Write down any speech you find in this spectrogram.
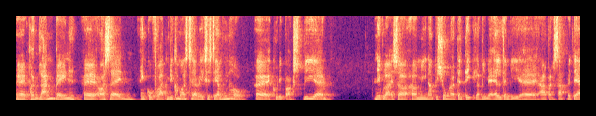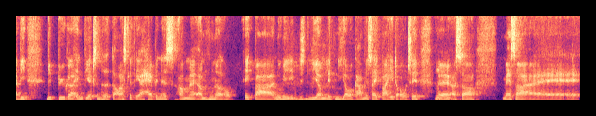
øh, på den lange bane øh, også er en, en god forretning. Vi kommer også til at eksistere om 100 år, øh, Goodiebox. Vi, øh, Nikolajs og, og mine ambitioner, den deler vi med alle dem, vi øh, arbejder sammen med, det er, at vi, vi bygger en virksomhed, der også leverer happiness om, øh, om 100 år. Ikke bare, nu er vi lige om lidt ni år gamle, så ikke bare et år til, mm-hmm. øh, og så masser af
